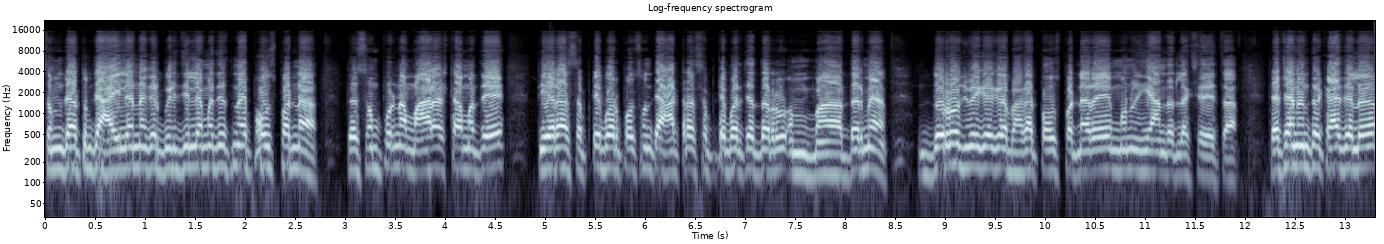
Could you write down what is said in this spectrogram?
समजा तुमच्या अहिल्यानगर बीड जिल्ह्यामध्येच नाही पाऊस पडणार तर संपूर्ण महाराष्ट्रामध्ये तेरा सप्टेंबरपासून ते अठरा सप्टेंबरच्या दर दरम्यान दररोज वेगवेगळ्या भागात पाऊस पडणार आहे म्हणून हे अंदाज लक्षात द्यायचा त्याच्यानंतर काय झालं?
